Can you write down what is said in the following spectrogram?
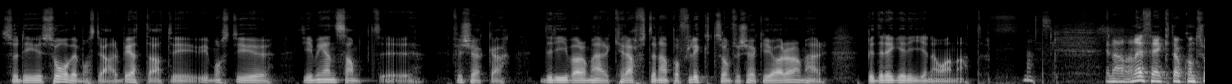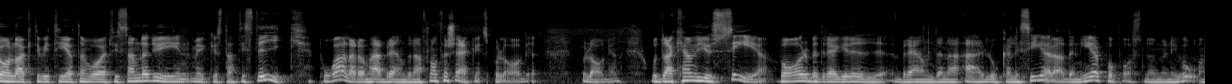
Så det är ju så vi måste arbeta, att vi, vi måste ju gemensamt eh, försöka driva de här krafterna på flykt som försöker göra de här bedrägerierna och annat. Mats. En annan effekt av kontrollaktiviteten var att vi samlade in mycket statistik på alla de här bränderna från försäkringsbolaget bolagen. Och där kan vi ju se var bedrägeribränderna är lokaliserade ner på postnumernivå.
